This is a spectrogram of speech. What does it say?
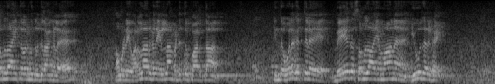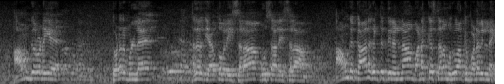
சமுதாயத்தவர்கள் இருக்கிறாங்களே அவங்களுடைய வரலாறுகளை எல்லாம் எடுத்து பார்த்தால் இந்த உலகத்தில் வேத சமுதாயமான யூதர்கள் அவங்களுடைய தொடர்புள்ள அதரத் யாக்கூப் அலை இஸ்லாம் மூசா அலை இஸ்லாம் அவங்க காலகட்டத்திலெல்லாம் வணக்கஸ்தலம் உருவாக்கப்படவில்லை.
